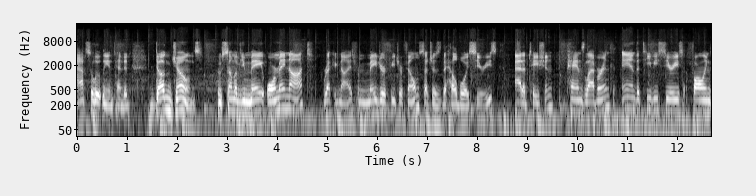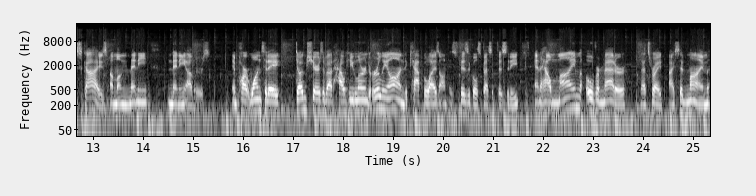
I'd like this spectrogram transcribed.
absolutely intended, Doug Jones, who some of you may or may not recognize from major feature films such as the Hellboy series, adaptation, Pan's Labyrinth, and the TV series Falling Skies, among many, many others. In part one today, Doug shares about how he learned early on to capitalize on his physical specificity and how mime over matter, that's right, I said mime,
